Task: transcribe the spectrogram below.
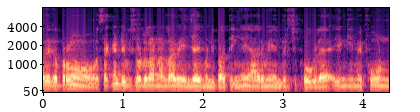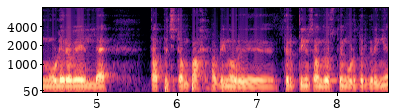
அதுக்கப்புறம் செகண்ட் எபிசோடெல்லாம் நல்லாவே என்ஜாய் பண்ணி பார்த்தீங்க. யாருமே எந்திரிச்சு போகலை. எங்கேயுமே ஃபோன் ஒளிரவே இல்லை. தப்பிச்சிட்டம்பா அப்படின்னு ஒரு திருப்தியும் சந்தோஷத்தையும் கொடுத்துருக்குறீங்க.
